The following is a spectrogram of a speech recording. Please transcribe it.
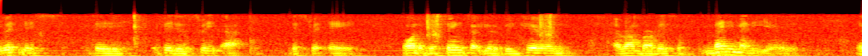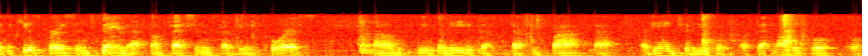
witnessed the video suite at District A. One of the things that you have been hearing around Barbados for many, many years is accused persons saying that confessions have been coerced. Um, we believe that, that in fact, that again, through the use of, of technology, both of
